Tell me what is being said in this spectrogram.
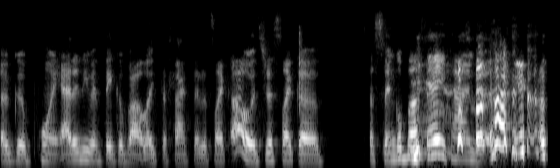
a good point. I didn't even think about like the fact that it's like, oh, it's just like a a single buffet kind of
